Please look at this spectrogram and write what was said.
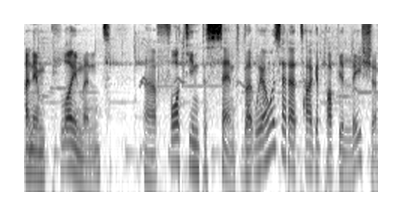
unemployment, 14%, uh, but we're almost at our target population.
